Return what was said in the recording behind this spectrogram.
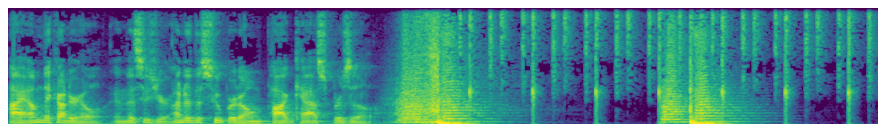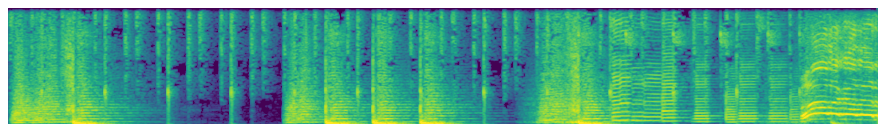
Hi, I'm Nick Underhill, and this is your Under the Superdome podcast, Brazil.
